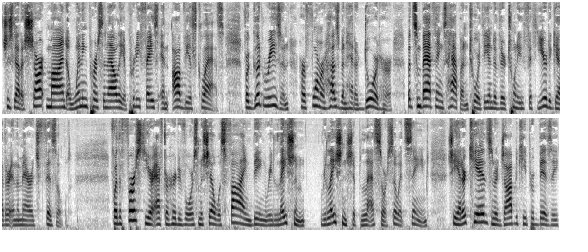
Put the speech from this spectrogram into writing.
She's got a sharp mind, a winning personality, a pretty face, and obvious class. For good reason, her former husband had adored her, but some bad things happened toward the end of their 25th year together, and the marriage fizzled. For the first year after her divorce, Michelle was fine being relation, relationship less, or so it seemed. She had her kids and her job to keep her busy.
